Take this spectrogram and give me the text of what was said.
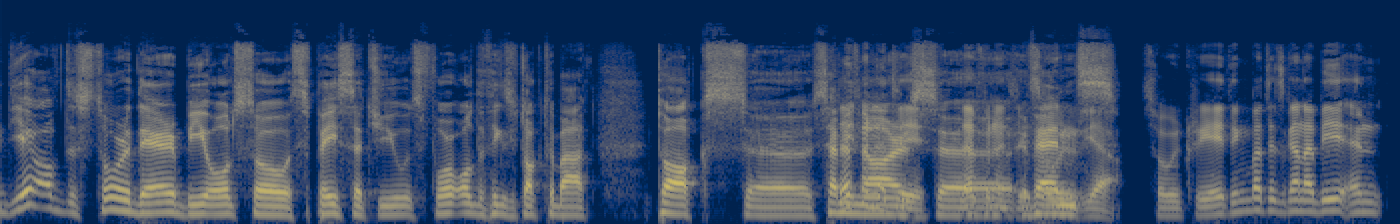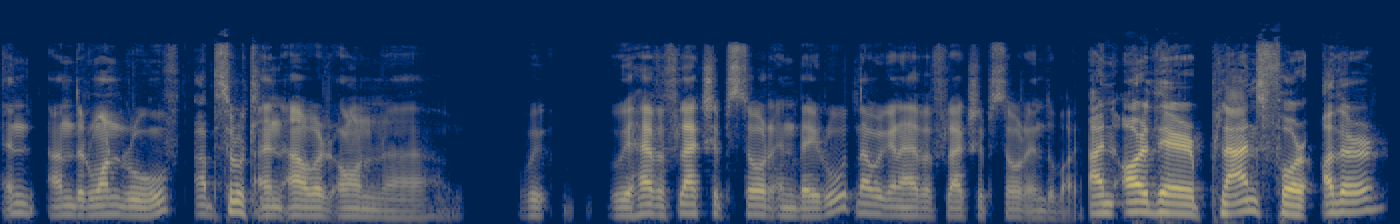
idea of the store there be also space that you use for all the things you talked about, talks, uh, seminars, definitely, uh, definitely. So events? yeah. So we're creating, but it's gonna be in, in under one roof absolutely. and our own. Uh, we we have a flagship store in Beirut. Now we're gonna have a flagship store in Dubai. And are there plans for other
